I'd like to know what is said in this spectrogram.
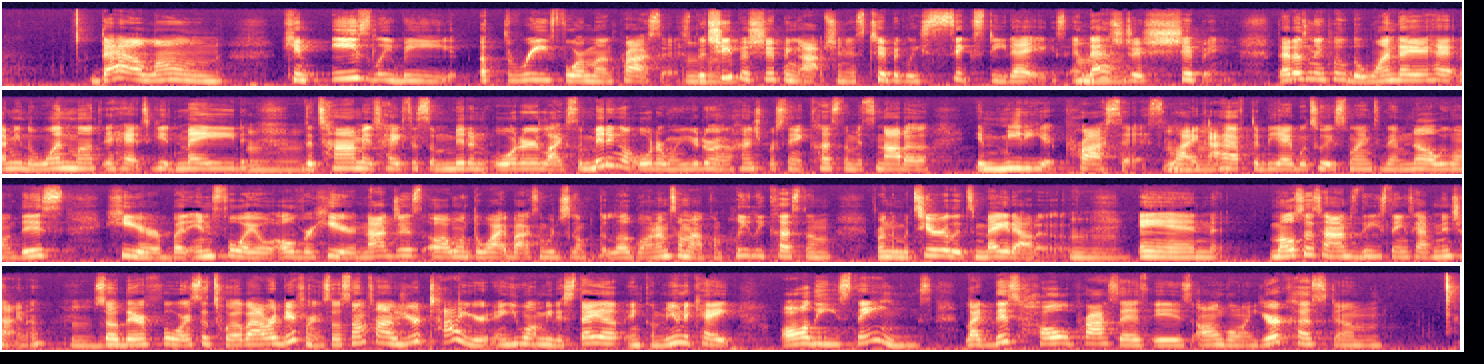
That alone can easily be a three, four month process. Mm-hmm. The cheapest shipping option is typically 60 days, and mm-hmm. that's just shipping. That doesn't include the one day it had, I mean, the one month it had to get made, mm-hmm. the time it takes to submit an order. Like submitting an order when you're doing 100% custom, it's not a immediate process. Mm-hmm. Like I have to be able to explain to them, no, we want this here, but in foil over here. Not just, oh, I want the white box and we're just gonna put the logo on. I'm talking about completely custom from the material it's made out of. Mm-hmm. And most of the times these things happen in China. Mm-hmm. So therefore it's a 12 hour difference. So sometimes you're tired and you want me to stay up and communicate all these things. Like this whole process is ongoing. Your custom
